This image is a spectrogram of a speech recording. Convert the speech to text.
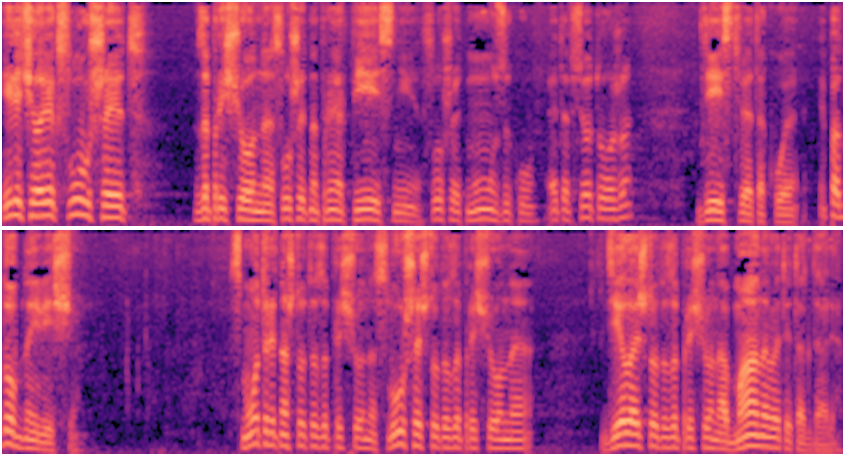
Или человек слушает запрещенное, слушает, например, песни, слушает музыку. Это все тоже действие такое. И подобные вещи. Смотрит на что-то запрещенное, слушает что-то запрещенное, делает что-то запрещенное, обманывает и так далее.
